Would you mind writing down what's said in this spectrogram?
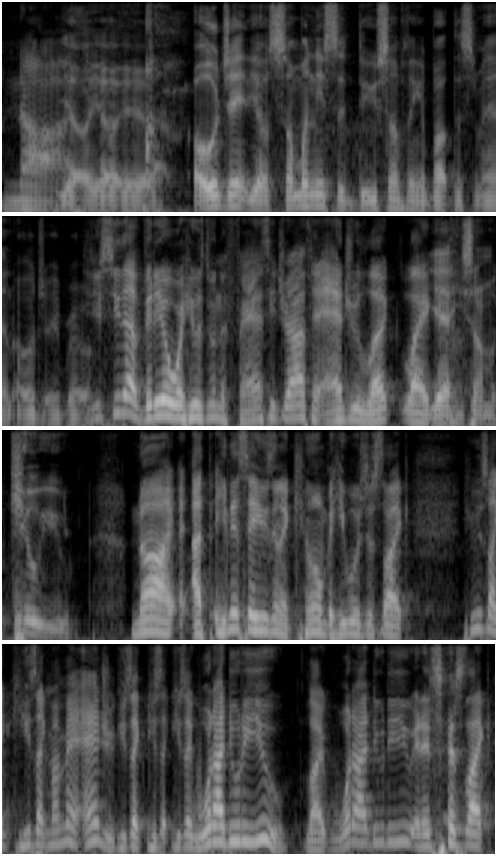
Nah. Yo, yo, yo. OJ, yo, someone needs to do something about this man, OJ, bro. Did you see that video where he was doing the fantasy draft and Andrew Luck like Yeah, he said I'm gonna kill you. No, I, I, he didn't say he was gonna kill him, but he was just like he was like, he's like, my man Andrew. He's like, he's like, he's like, what I do to you? Like, what I do to you? And it's just like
